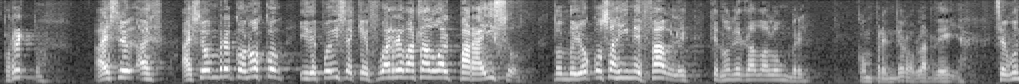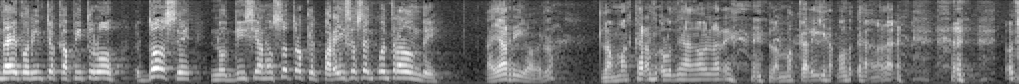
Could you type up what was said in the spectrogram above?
¿Correcto? A ese, a, ese hombre conozco y después dice que fue arrebatado al paraíso, donde yo cosas inefables que no le he dado al hombre comprender o hablar de ellas. Segunda de Corintios capítulo 12 nos dice a nosotros que el paraíso se encuentra ¿dónde? Allá arriba, ¿verdad? Las máscaras no lo dejan hablar, ¿eh? las mascarillas no lo dejan hablar. ok,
